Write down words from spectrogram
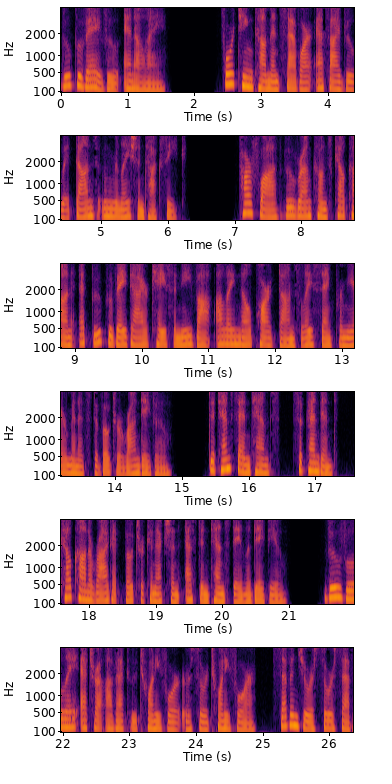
vous pouvez vous en aller. 14 Comment savoir si vous êtes dans une relation toxique. Parfois, vous rencontrez quelqu'un et vous pouvez dire que ce n'y va aller nulle part dans les 5 premières minutes de votre rendez-vous. De temps en temps, cependant, quelqu'un arrive et votre connexion est intense dès le début. Vous voulez être avec eux 24 heures sur 24, 7 jours sur 7,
